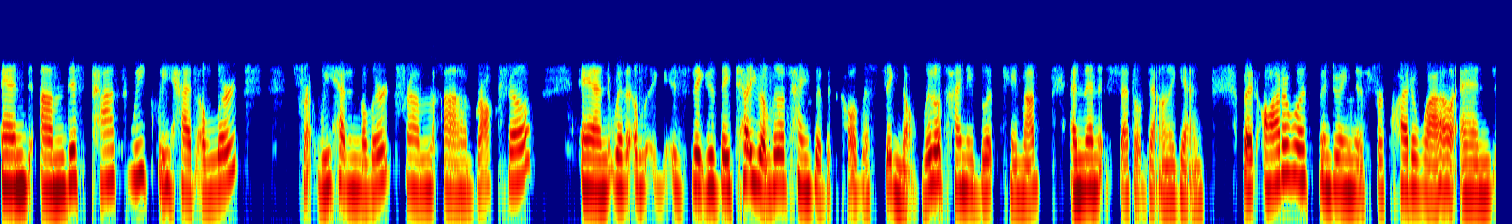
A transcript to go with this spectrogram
And um, this past week, we had alerts. We had an alert from uh, Brockville and with they, they tell you a little tiny blip, it's called a signal. Little tiny blip came up and then it settled down again. But Ottawa's been doing this for quite a while, and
